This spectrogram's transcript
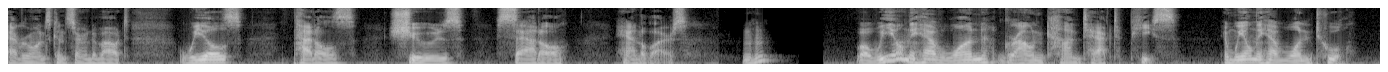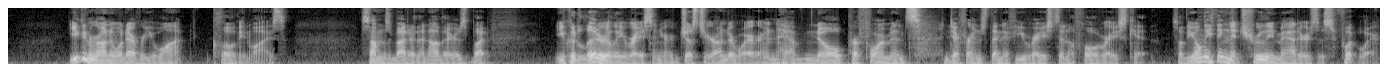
everyone's concerned about wheels, pedals, shoes, saddle, handlebars. Mm-hmm. Well, we only have one ground contact piece, and we only have one tool. You can run in whatever you want, clothing wise. Some's better than others, but you could literally race in your just your underwear and have no performance difference than if you raced in a full race kit. So the only thing that truly matters is footwear.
